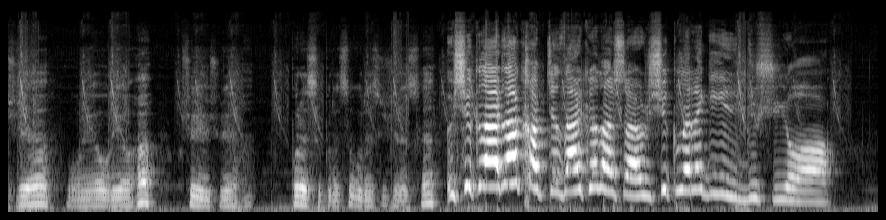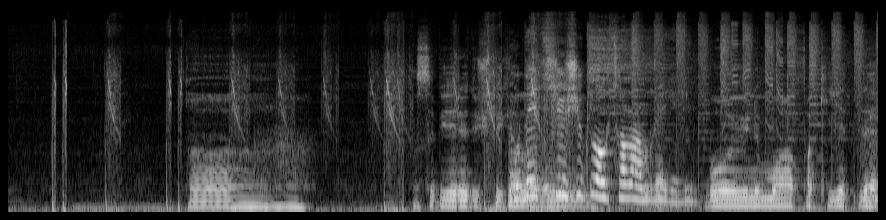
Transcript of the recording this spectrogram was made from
şuraya. Oraya oraya ha. Şuraya şuraya ha. Burası burası burası şurası ha. Işıklardan kaçacağız arkadaşlar. Işıklara düşüyor. Aa, nasıl bir yere düştük Burada Allah'ım. ışık yok. Tamam buraya geleyim. Bu oyunu muvaffakiyetle.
